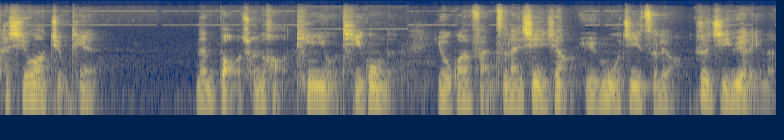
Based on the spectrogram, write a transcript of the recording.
他希望九天能保存好听友提供的有关反自然现象与目击资料，日积月累呢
